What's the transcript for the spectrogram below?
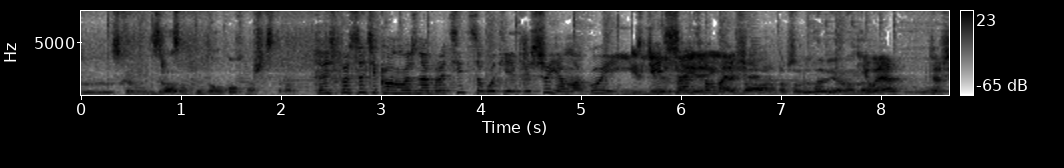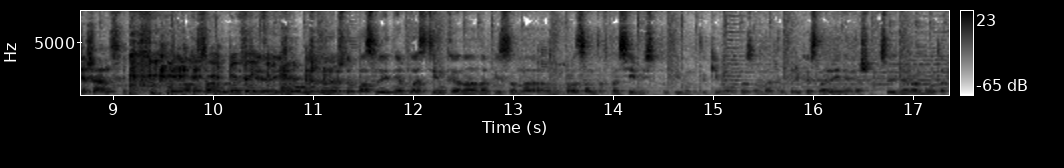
э, скажем, из разных уголков нашей страны. То есть, по сути, к вам можно обратиться, вот я пишу, я могу, и, И есть шанс я- попасть. я- Да, абсолютно верно. да. Юля, у тебя все шансы. Абсолютно все. Обязательно. Я могу сказать, что последняя пластинка, она написана процентов на 70, вот именно таким образом. Это «Прикосновение», наша последняя работа.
